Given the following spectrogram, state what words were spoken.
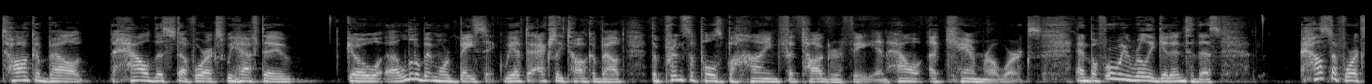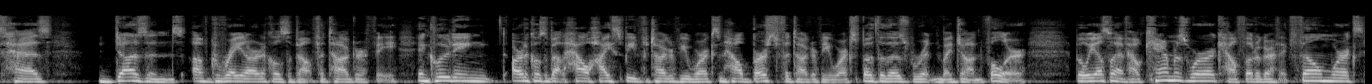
talk about how this stuff works, we have to go a little bit more basic. We have to actually talk about the principles behind photography and how a camera works. And before we really get into this, How Stuff Works has dozens of great articles about photography, including articles about how high speed photography works and how burst photography works. Both of those were written by John Fuller. But we also have how cameras work, how photographic film works.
